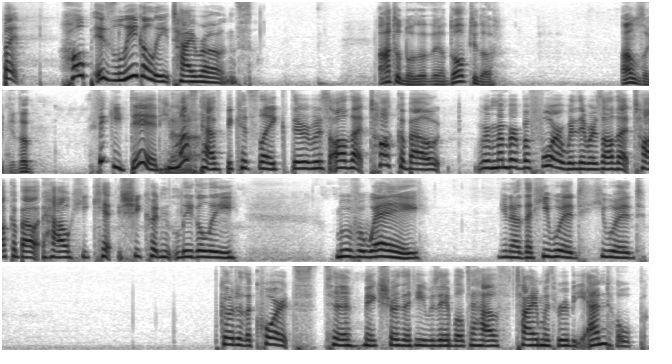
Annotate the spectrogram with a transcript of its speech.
But Hope is legally Tyrone's. I don't know that they adopted her. I don't think he did. I think he did. He must have because like there was all that talk about remember before when there was all that talk about how he can she couldn't legally move away. You know that he would he would go to the courts to make sure that he was able to have time with Ruby and Hope.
